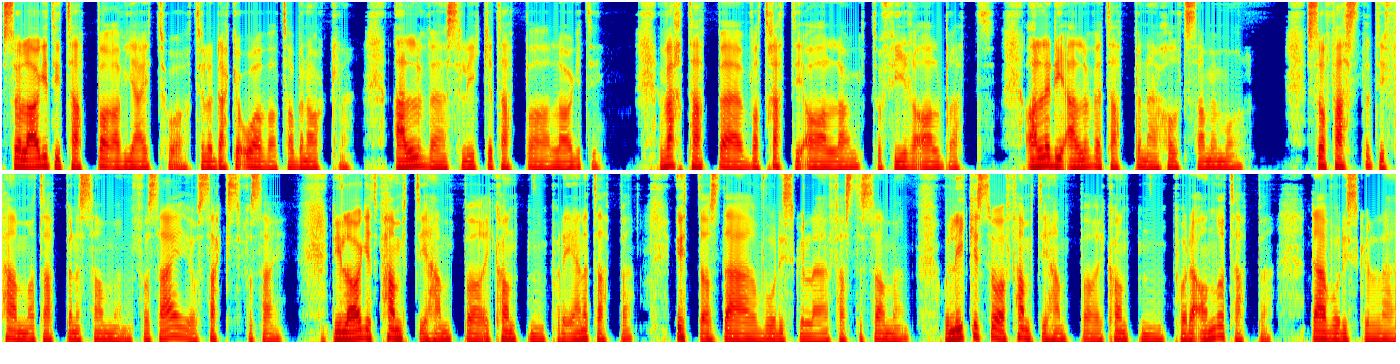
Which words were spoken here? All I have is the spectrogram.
Så laget de tepper av geithår til å dekke over tabernaklet, elleve slike tepper laget de. Hvert teppe var 30 al langt og fire al bredt, alle de elleve teppene holdt samme mål. Så festet de fem av teppene sammen for seg og seks for seg. De laget 50 hemper i kanten på det ene teppet, ytterst der hvor de skulle festes sammen, og likeså 50 hemper i kanten på det andre teppet, der hvor de skulle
